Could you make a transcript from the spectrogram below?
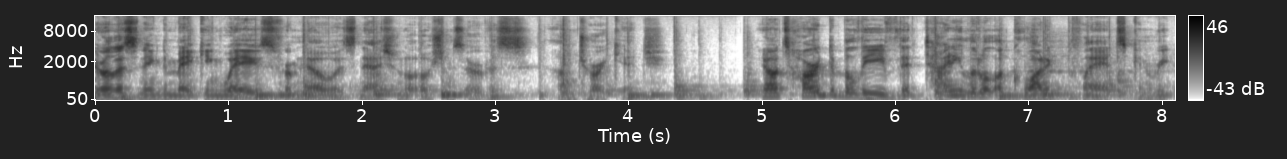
You're listening to Making Waves from NOAA's National Ocean Service. I'm Troy Kitch. You know, it's hard to believe that tiny little aquatic plants can wreak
